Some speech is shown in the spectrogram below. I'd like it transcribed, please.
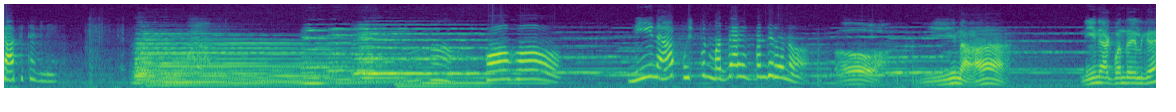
ಕಾಫಿ ತಗಲಿ ಓಹೋ ನೀನಾ ಪುಷ್ಪನ್ ಮದ್ವೆ ಆಗಕ್ ಬಂದಿರೋನು? ಓ. ನೀನಾ? ನೀನ್ ಯಾಕೆ ಬಂದೆ ಇಲ್ಲಿಗೆ?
